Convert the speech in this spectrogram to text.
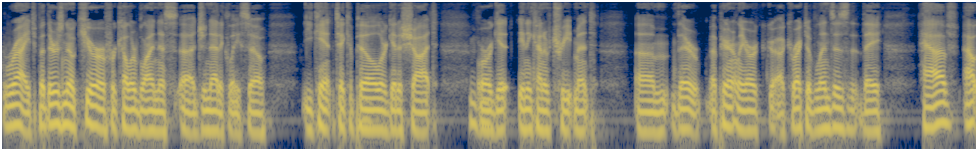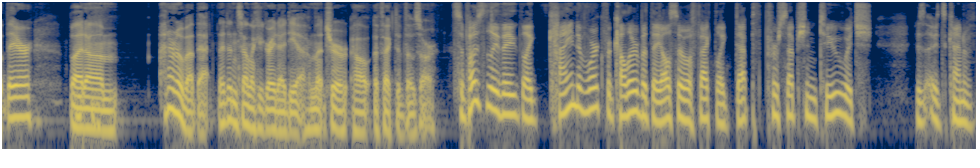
right. But there's no cure for color blindness uh, genetically, so you can't take a pill or get a shot or get any kind of treatment. Um, there apparently are uh, corrective lenses that they have out there, but um, I don't know about that. That doesn't sound like a great idea. I'm not sure how effective those are. Supposedly, they like kind of work for color, but they also affect like depth perception too, which is it's kind of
